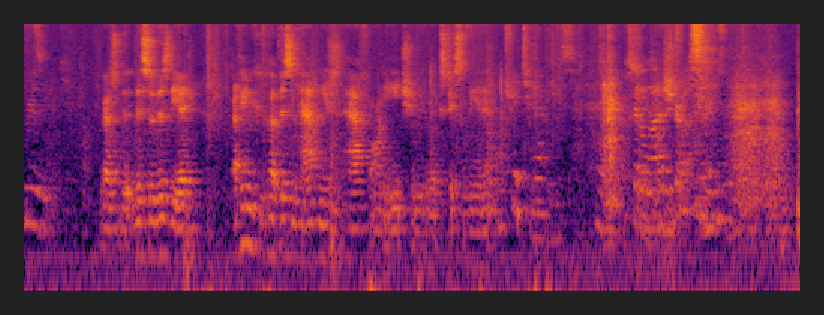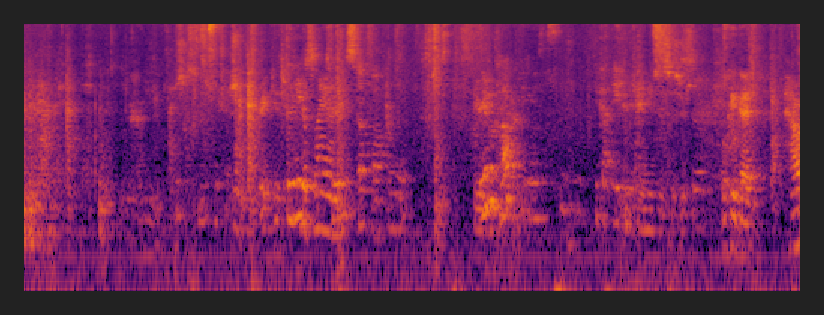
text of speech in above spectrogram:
Really? Guys, this so this is the edge. I think we could cut this in half and use half on each, and we could like stick something in it. I'll try two of these. It's got a lot of stress. How do you just break it? We need a plan. Take stuff off of it. We have a cup. You got eight You can use the scissors. So, Okay, guys. How?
